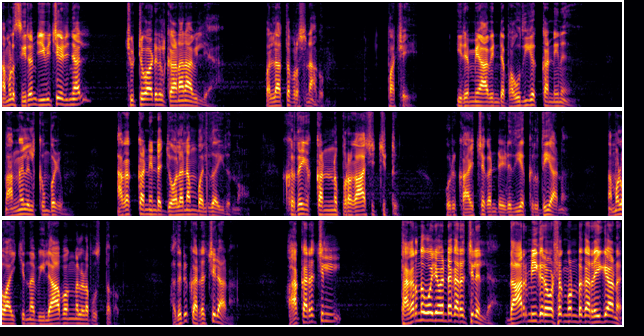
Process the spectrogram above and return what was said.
നമ്മൾ സ്ഥിരം ജീവിച്ചു കഴിഞ്ഞാൽ ചുറ്റുപാടുകൾ കാണാനാവില്ല. വല്ലാത്ത പ്രശ്നമാകും. പക്ഷേ ഇരമ്യാവിന്റെ ഭൗതിക കണ്ണിന് മങ്ങലേൽക്കുമ്പോഴും അകക്കണ്ണിന്റെ ജ്വലനം വലുതായിരുന്നു. ഹൃദയക്കണ്ണ് പ്രകാശിച്ചിട്ട് ഒരു കാഴ്ച കണ്ട് എഴുതിയ കൃതിയാണ് നമ്മൾ വായിക്കുന്ന വിലാപങ്ങളുടെ പുസ്തകം. അതൊരു കരച്ചിലാണ്. ആ കരച്ചിൽ തകർന്നു പോയവന്റെ കരച്ചിലല്ല. ധാർമ്മിക രോഷം കൊണ്ട് കരയുകയാണ്.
